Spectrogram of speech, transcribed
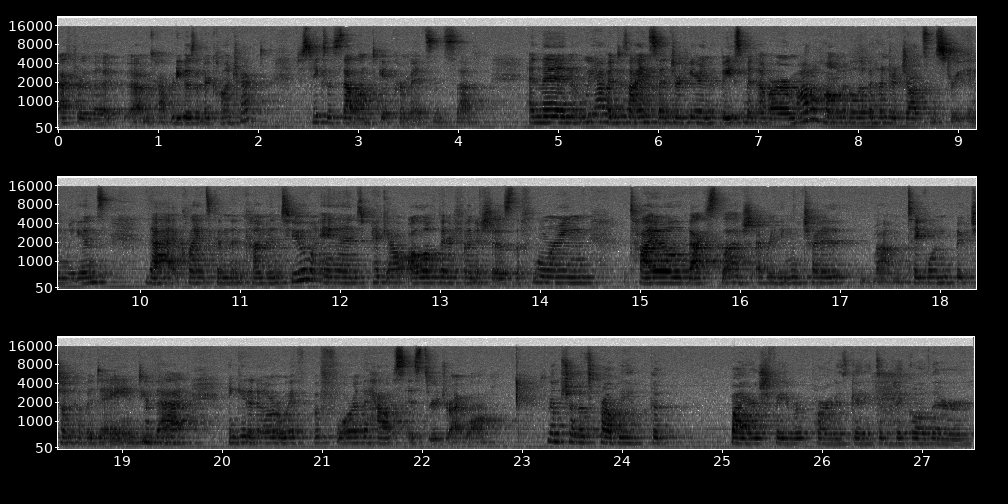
after the um, property goes under contract. It just takes us that long to get permits and stuff. And then we have a design center here in the basement of our model home at 1100 Johnson Street in Wiggins that clients can then come into and pick out all of their finishes, the flooring, tile, backsplash, everything. We try to um, take one big chunk of a day and do mm-hmm. that and get it over with before the house is through drywall. And I'm sure that's probably the buyer's favorite part is getting to pick all their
